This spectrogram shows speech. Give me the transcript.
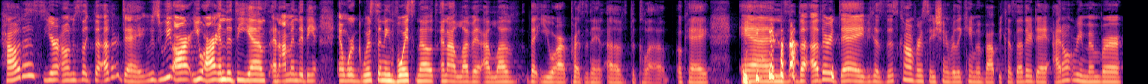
How does your own? It's like the other day, because we are you are in the DMs and I'm in the DM, and we're we're sending voice notes, and I love it. I love that you are president of the club. Okay, and the other day, because this conversation really came about, because the other day I don't remember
